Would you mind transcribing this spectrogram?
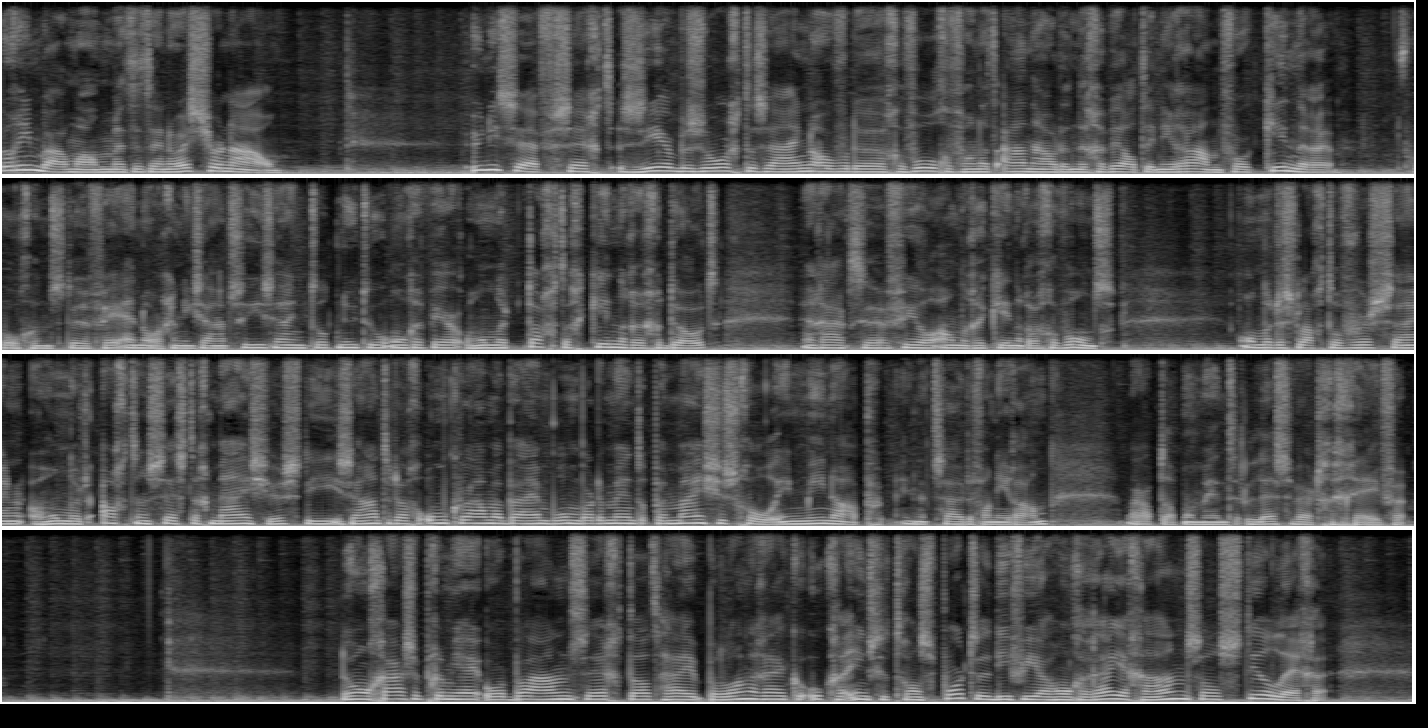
Dorien Bouwman met het NOS Journaal. UNICEF zegt zeer bezorgd te zijn over de gevolgen van het aanhoudende geweld in Iran voor kinderen. Volgens de VN-organisatie zijn tot nu toe ongeveer 180 kinderen gedood... en raakten veel andere kinderen gewond. Onder de slachtoffers zijn 168 meisjes die zaterdag omkwamen bij een bombardement op een meisjesschool in Minab, in het zuiden van Iran, waar op dat moment les werd gegeven. De Hongaarse premier Orbán zegt dat hij belangrijke Oekraïnse transporten die via Hongarije gaan zal stilleggen.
